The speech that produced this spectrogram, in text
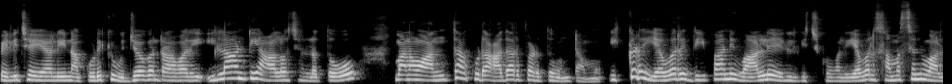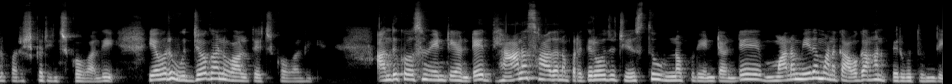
పెళ్ళి చేయాలి నా కొడుకు ఉద్యోగం రావాలి ఇలాంటి ఆలోచనలతో మనం అంతా కూడా ఆధారపడుతూ ఉంటాము. ఇక్కడ ఎవరి దీపాన్ని వాళ్ళే వెలిగించుకోవాలి ఎవరి సమస్యను వాళ్ళు పరిష్కరించుకోవాలి ఎవరి ఉద్యోగాన్ని వాళ్ళు తెచ్చుకోవాలి. అందుకోసం ఏంటి అంటే ధ్యాన సాధన ప్రతిరోజు చేస్తూ ఉన్నప్పుడు ఏంటంటే మన మీద మనకు అవగాహన పెరుగుతుంది.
